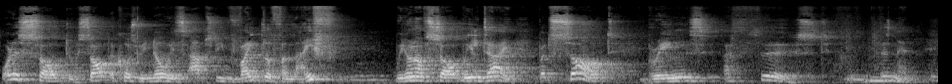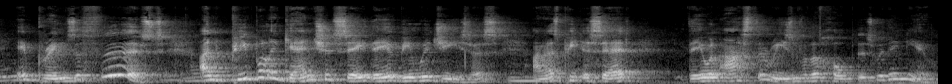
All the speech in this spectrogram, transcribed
What does salt do? Salt, of course, we know is absolutely vital for life. We don't have salt, we'll die. But salt brings a thirst, doesn't it? It brings a thirst. And people again should say they have been with Jesus, and as Peter said, they will ask the reason for the hope that's within you.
